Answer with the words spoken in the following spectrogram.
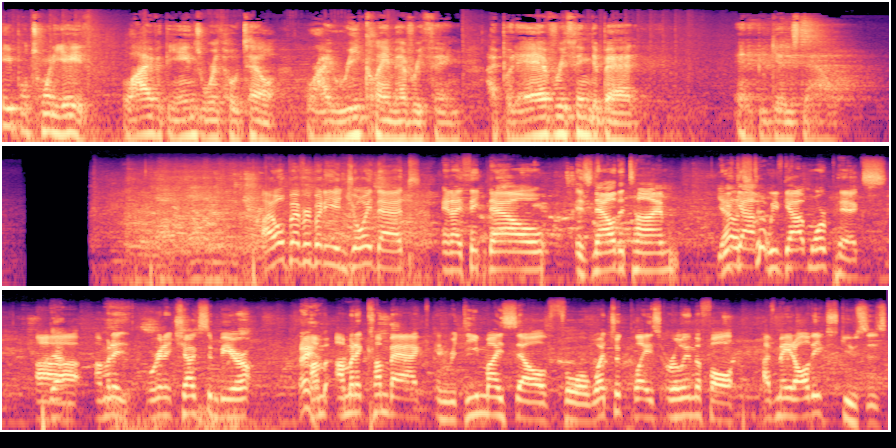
April 28th, live at the Ainsworth Hotel, where I reclaim everything. I put everything to bed, and it begins now. I hope everybody enjoyed that, and I think now is now the time. Yeah, we've got we've got more picks. Uh, Yeah. I'm gonna we're gonna chug some beer. Hey. I'm, I'm gonna come back and redeem myself for what took place early in the fall. I've made all the excuses,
